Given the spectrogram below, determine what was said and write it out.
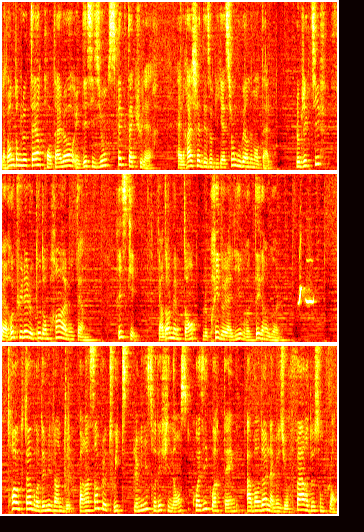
La Banque d'Angleterre prend alors une décision spectaculaire. Elle rachète des obligations gouvernementales. L'objectif Faire reculer le taux d'emprunt à long terme. Risqué, car dans le même temps, le prix de la livre dégringole. 3 octobre 2022, par un simple tweet, le ministre des Finances, Kwasi Kwarteng, abandonne la mesure phare de son plan,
